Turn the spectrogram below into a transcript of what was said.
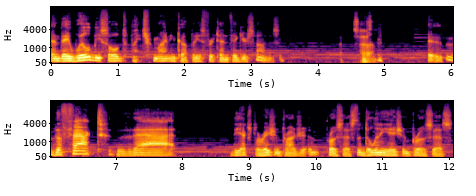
And they will be sold to major mining companies for 10 figure sums. So. the fact that the exploration project process, the delineation process,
